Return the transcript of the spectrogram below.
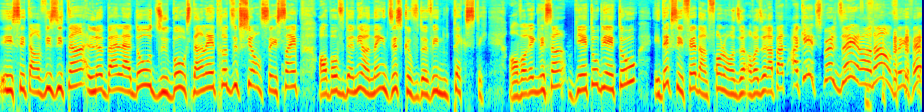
Et c'est en visitant le balado du Beauce. Dans l'introduction, c'est simple. On va vous donner un indice que vous devez nous texter. On va régler ça bientôt, bientôt. Et dès que c'est fait, dans le fond, là, on, va dire à Pat, OK, tu peux le dire en ondes, c'est fait.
